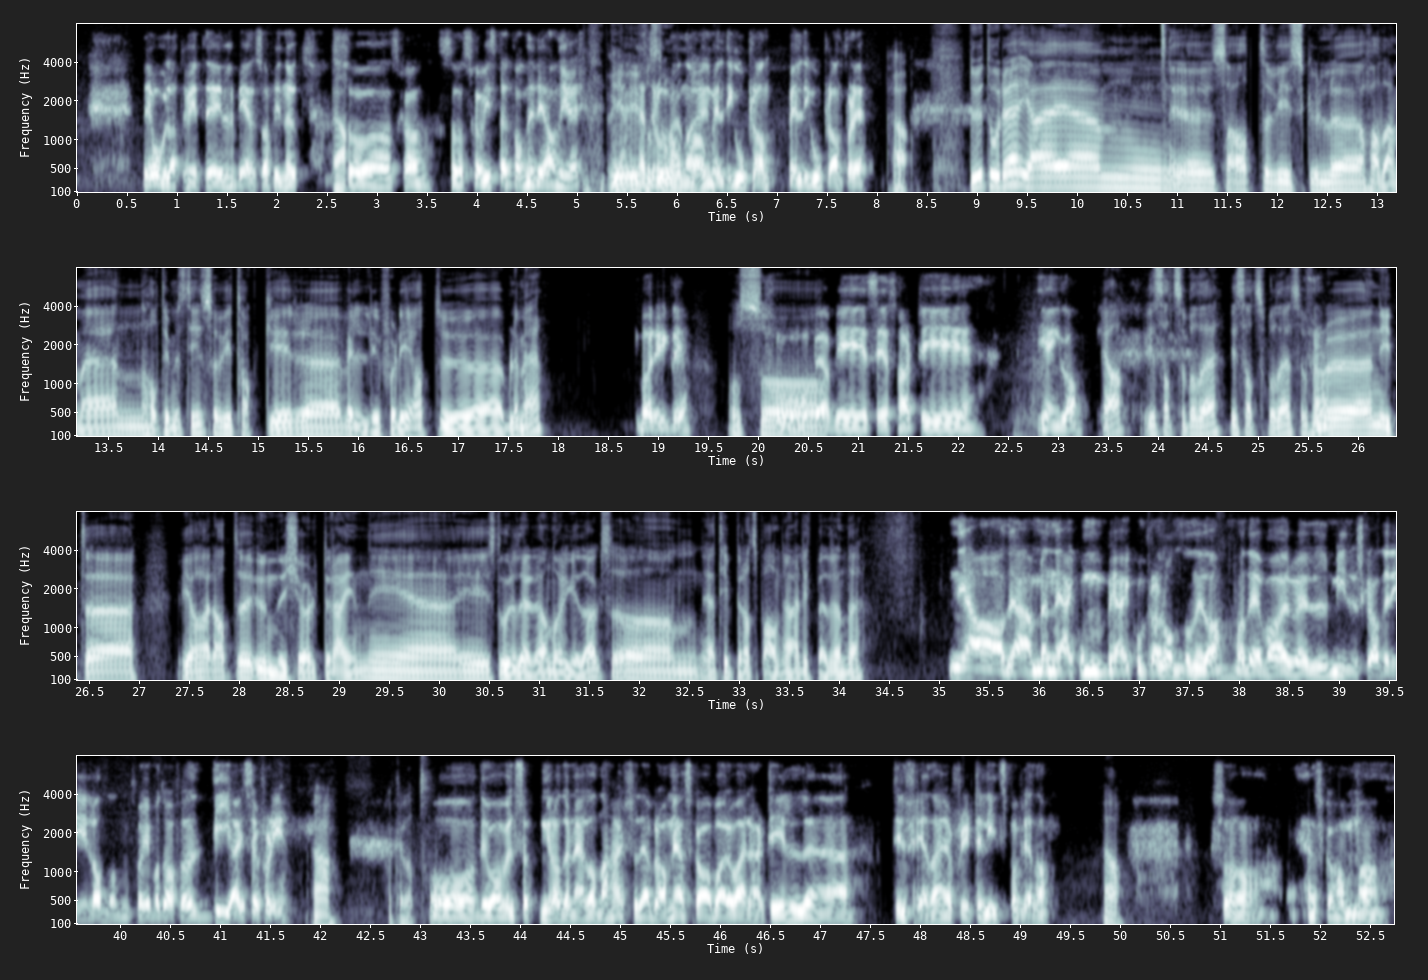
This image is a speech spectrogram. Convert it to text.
det overlater vi til Bjelsa å finne ut. Ja. Så, skal, så skal vi støtte han i det han gjør. Vi- vi jeg tror han har en veldig god plan, veldig god plan for det. Ja. Du Tore, jeg eh, sa at vi skulle ha deg med en halvtimes tid, så vi takker eh, veldig fordi at du eh, ble med. Bare hyggelig. Og så Så håper jeg vi ses snart i, i England. Ja, vi satser på det. Vi satser på det, Så får du eh, nyte Vi har hatt eh, underkjølt regn i, eh, i store deler av Norge i dag, så mm, jeg tipper at Spania er litt bedre enn det. Ja, det er, men jeg kom, jeg kom fra London i dag, og det var vel minusgrader i London. For vi måtte i hvert fall de-ice fly. Ja, akkurat. Og det var vel 17 grader når jeg landa her, så det er bra. Men jeg skal bare være her til, eh, til fredag. Jeg flyr til Leeds på fredag. Ja. Så jeg skal ha med meg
